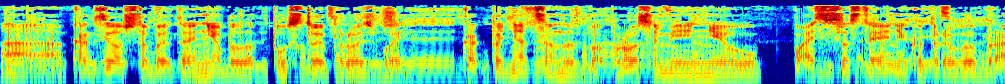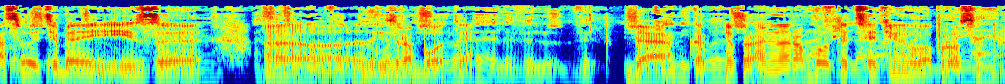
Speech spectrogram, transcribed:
А как сделать, чтобы это не было пустой просьбой? Как подняться над вопросами и не упасть в состояние, которое выбрасывает тебя из, э, из работы? Да. Как мне правильно работать с этими вопросами?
